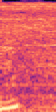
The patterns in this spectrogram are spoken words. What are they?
Mm-hmm.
